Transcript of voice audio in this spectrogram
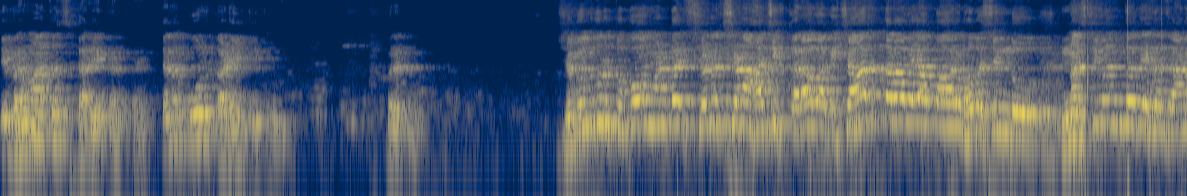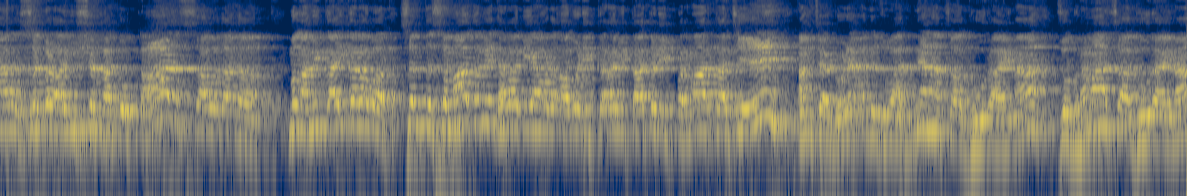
ते भ्रमातच कार्य करतायत. त्यांना कोण काढेल तिथून? बरं का? जगद्गुरु तुको म्हणतात क्षण क्षण हाची करावा विचार करावा या पार भव सिंधू. नशिवंत देह जाणार सकळ आयुष्य खातो काळ सावधान. मग आम्ही काय करावं? संत समागमे धरावी आवड आवडी करावी तातडी परमार्थाचे. आमच्या डोळ्यामध्ये जो अज्ञानाचा धूर आहे ना जो भ्रमाचा धूर आहे ना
